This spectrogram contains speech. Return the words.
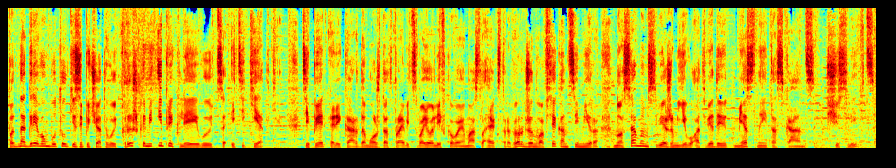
Под нагревом бутылки запечатывают крышками и приклеиваются этикетки. Теперь Рикардо может отправить свое оливковое масло Extra Virgin во все концы мира, но самым свежим его отведают местные тосканцы, счастливцы.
